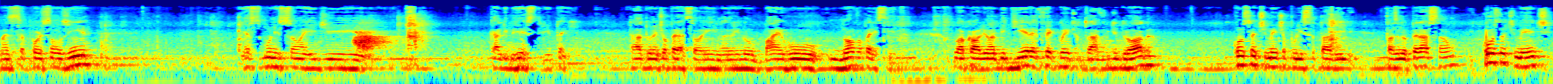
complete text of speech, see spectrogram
mais essa porçãozinha. E essa munição aí de calibre restrito aí. Tá? Durante a operação aí, ali no bairro Nova Aparecida. Local ali é uma biqueira, é frequente o tráfico de droga. Constantemente a polícia está ali fazendo operação. Constantemente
